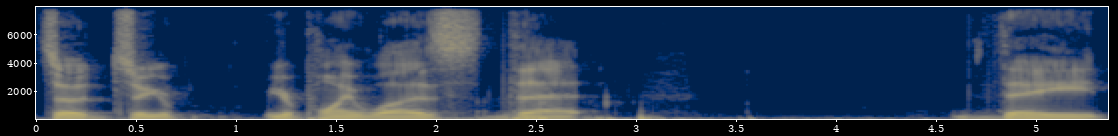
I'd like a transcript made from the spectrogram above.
so so your your point was that they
